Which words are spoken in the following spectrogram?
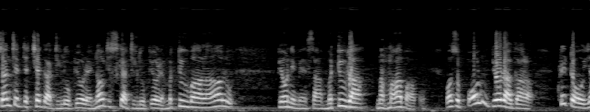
ကျမ်းချက်တစ်ချက်ကဒီလိုပြောတယ်နောက်တစ်ချက်ကဒီလိုပြောတယ်မတူပါလားလို့ပြောနေမယ်စာမတူတာမမှားပါဘူးဘာလို့ဆိုပေါလုပြောတာကတော့ခရစ်တော်ရ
